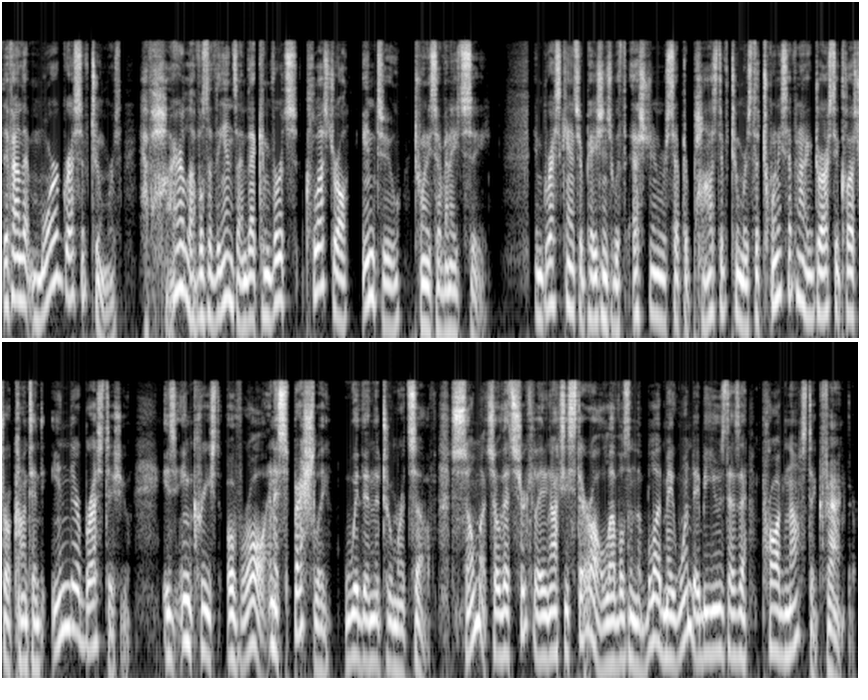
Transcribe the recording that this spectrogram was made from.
they found that more aggressive tumors have higher levels of the enzyme that converts cholesterol into 27-HC. In breast cancer patients with estrogen receptor-positive tumors, the 27-hydroxycholesterol content in their breast tissue is increased overall, and especially within the tumor itself, so much so that circulating oxysterol levels in the blood may one day be used as a prognostic factor.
